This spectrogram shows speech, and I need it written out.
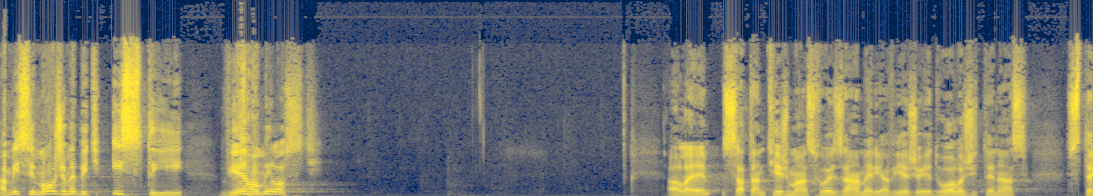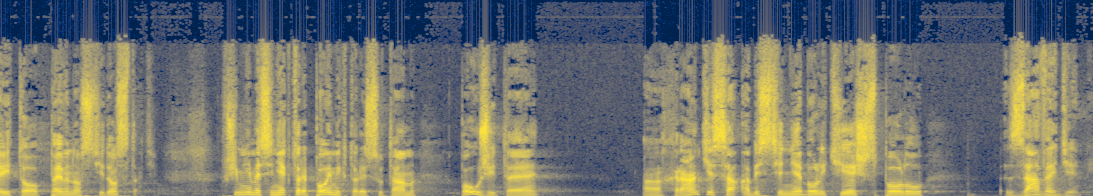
A my si môžeme byť istí v Jeho milosti. Ale Satan tiež má svoje zámery a vie, že je dôležité nás z tejto pevnosti dostať. Všimnime si niektoré pojmy, ktoré sú tam použité a chránte sa, aby ste neboli tiež spolu zavedení.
